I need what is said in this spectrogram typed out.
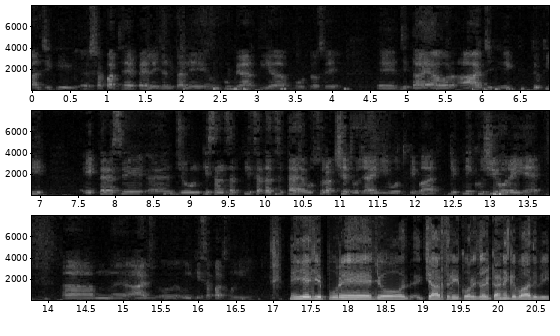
पाल जी की शपथ है। पहले जनता ने उनको प्यार दिया, वोटों से जिताया और आज एक, क्योंकि एक तरह से जो उनकी संसद की सदस्यता है, वो सुरक्षित हो जाएगी वोट के बाद। कितनी खुशी हो रही है आज उनकी शपथ होनी है। नहीं, ये जी पूरे जो चार तारीख को रिज़ल्ट आने के बाद भी,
